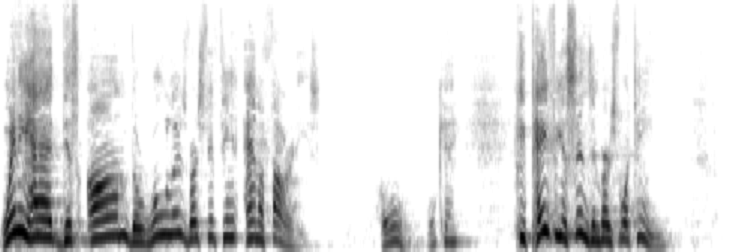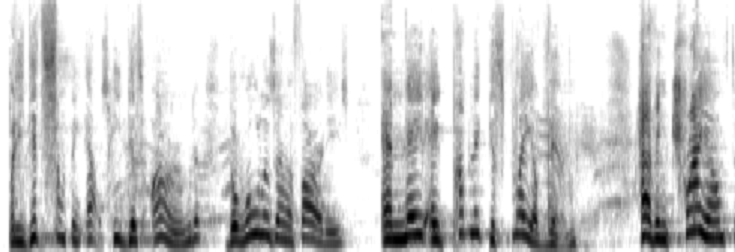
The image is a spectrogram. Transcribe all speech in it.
When he had disarmed the rulers, verse 15, and authorities. Oh, okay. He paid for your sins in verse 14, but he did something else. He disarmed the rulers and authorities and made a public display of them, having triumphed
